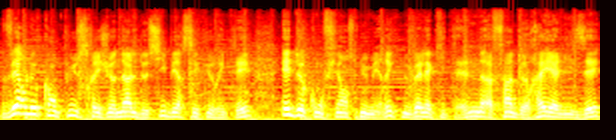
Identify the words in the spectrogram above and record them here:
vers le campus régional de cybersécurité et de confiance numérique Nouvelle-Aquitaine afin de réaliser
